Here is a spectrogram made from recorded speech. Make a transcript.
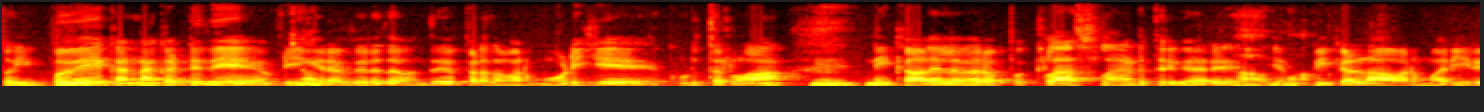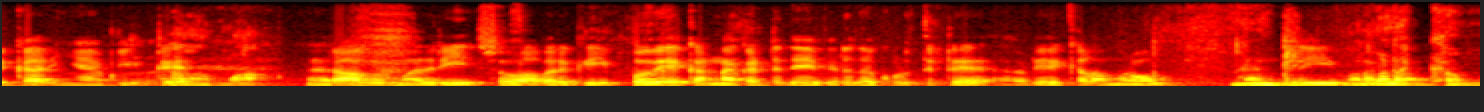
ஸோ இப்பவே கண்ணை கட்டுதே அப்படிங்கிற விருதை வந்து பிரதமர் மோடிக்கே கொடுத்துடலாம். இன்னைக்கு காலையில வேற இப்போ கிளாஸ்லாம் எடுத்திருக்காரு. ஆமா. எம்பிக்கள்லாம் அவர் மாதிரி இருக்காதீங்க அப்படின்ட்டு. ராகு ராகுல் மாதிரி. ஸோ அவருக்கு இப்பவே கண்ணை கட்டுதே விருதை கொடுத்துட்டு அப்படியே கிளம்புறோம். நன்றி வணக்கம்.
